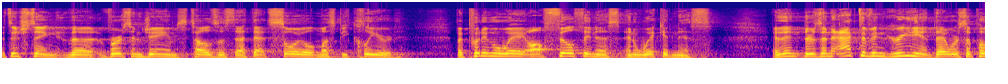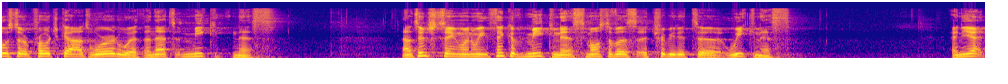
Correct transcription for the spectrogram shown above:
It's interesting, the verse in James tells us that that soil must be cleared by putting away all filthiness and wickedness and then there's an active ingredient that we're supposed to approach God's word with, and that's meekness. Now, it's interesting when we think of meekness, most of us attribute it to weakness. And yet,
